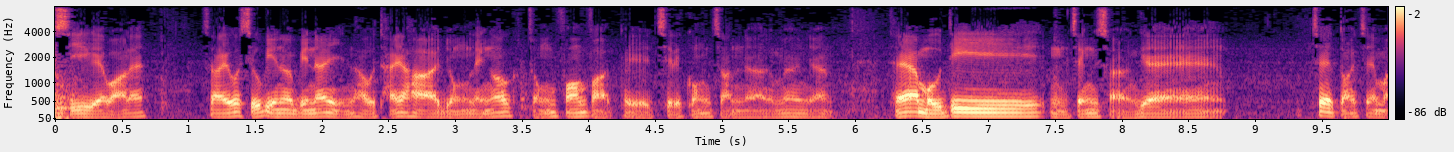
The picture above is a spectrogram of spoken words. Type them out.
試嘅話咧，就係個小便裏邊咧，然後睇下用另一種方法，譬如磁力共振啊咁樣樣，睇下冇啲唔正常嘅即係代謝物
